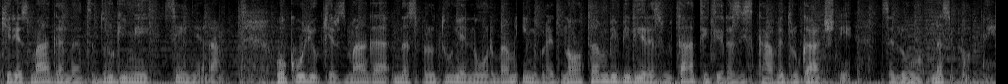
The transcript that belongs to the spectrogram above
kjer je zmaga nad drugimi cenjena. V okolju, kjer zmaga nasprotuje normam in vrednotam, bi bili rezultati te raziskave drugačni, celo nasprotni.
